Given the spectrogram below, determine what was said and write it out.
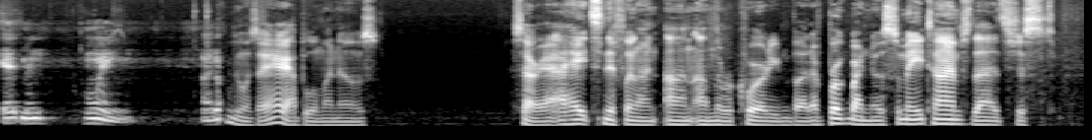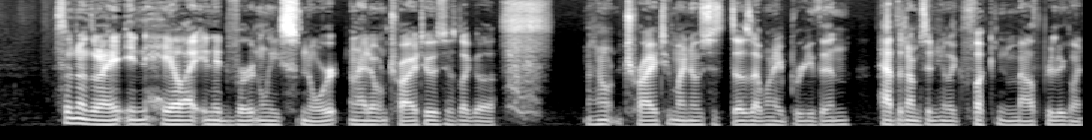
Edmund Hoang. I don't. want to say I got blue in my nose. Sorry, I hate sniffling on, on, on the recording, but I've broke my nose so many times that it's just sometimes when I inhale, I inadvertently snort, and I don't try to. It's just like a I don't try to. My nose just does that when I breathe in. Half the time, I'm sitting here like fucking mouth breathing, going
